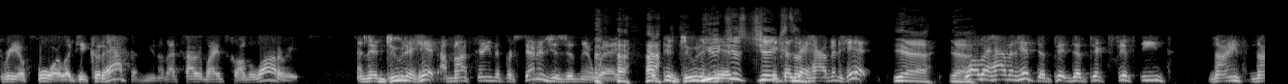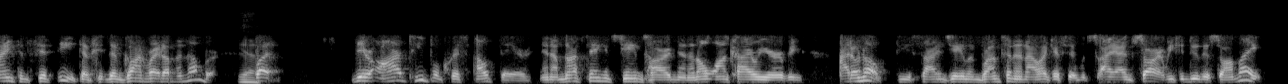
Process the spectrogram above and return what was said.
three or four? Like it could happen. You know that's how why it's called the lottery. And they're due to hit. I'm not saying the percentage is in their way, but they're due to You hit just because them. they haven't hit. Yeah, yeah. Well, they haven't hit. They're, they're picked 15th, 9th, 9th, and 15th. They've, they've gone right on the number. Yeah. But there are people, Chris, out there, and I'm not saying it's James Harden, and I don't want Kyrie Irving. I don't know. Do you sign Jalen Brunson? And I, like I said, would- I, I'm sorry, we could do this all night.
